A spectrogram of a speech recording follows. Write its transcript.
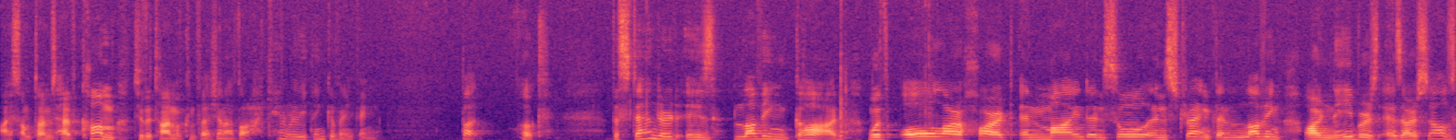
I sometimes have come to the time of confession, I thought, I can't really think of anything. But look, the standard is loving God with all our heart and mind and soul and strength and loving our neighbors as ourselves.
